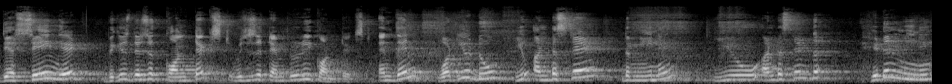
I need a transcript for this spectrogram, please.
They are saying it because there is a context which is a temporary context. And then what you do, you understand the meaning, you understand the hidden meaning,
